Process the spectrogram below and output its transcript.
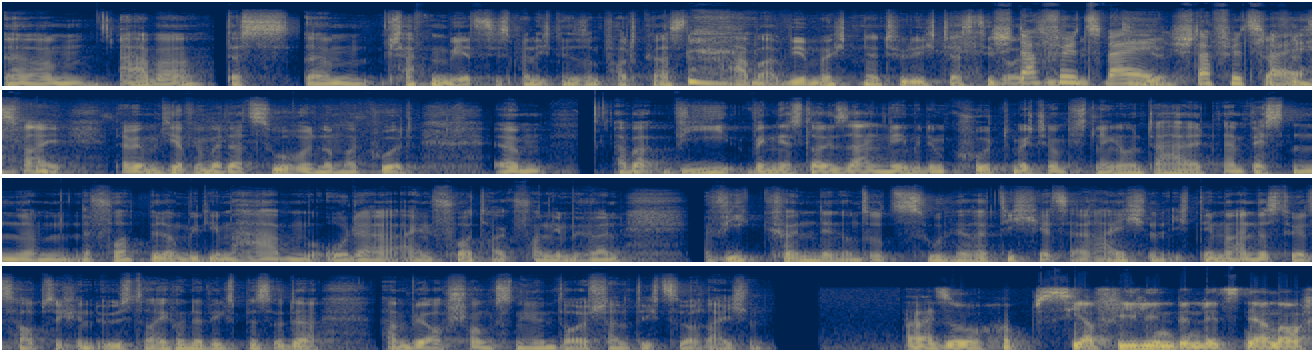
Ähm, aber das ähm, schaffen wir jetzt diesmal nicht in diesem Podcast. Aber wir möchten natürlich, dass die Leute. Staffel 2. Staffel 2. Staffel 2. Da werden wir dich auf jeden Fall dazu holen, nochmal Kurt. Ähm, aber wie, wenn jetzt Leute sagen, nee, mit dem Kurt möchte ich noch ein bisschen länger unterhalten, am besten ähm, eine Fortbildung mit ihm haben oder einen Vortrag von ihm hören, wie können denn unsere Zuhörer dich jetzt erreichen? Ich nehme an, dass du jetzt hauptsächlich in Österreich unterwegs bist oder haben wir auch Chancen hier in Deutschland, dich zu erreichen? Also habe sehr viel in den letzten Jahren auch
